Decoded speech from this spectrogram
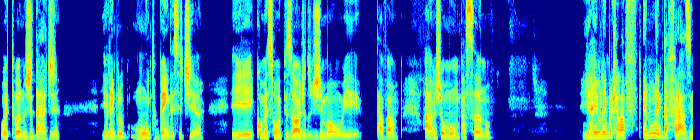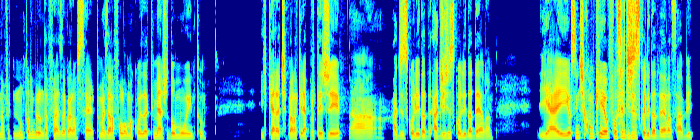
oito anos de idade. E eu lembro muito bem desse dia. E começou um episódio do Digimon e tava a Anjomon passando. E aí eu lembro que ela. Eu não lembro da frase, na verdade, não tô lembrando da frase agora ao certo, mas ela falou uma coisa que me ajudou muito. E que era, tipo, ela queria proteger a, a desescolhida, a desescolhida dela. E aí eu senti como que eu fosse a desescolhida dela, sabe?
